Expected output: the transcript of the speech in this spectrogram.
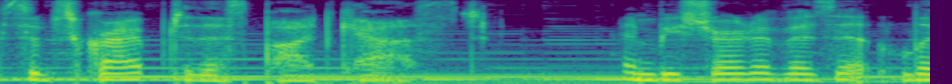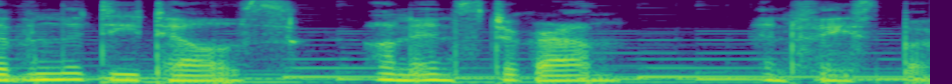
subscribe to this podcast and be sure to visit Live in the Details on Instagram and Facebook.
